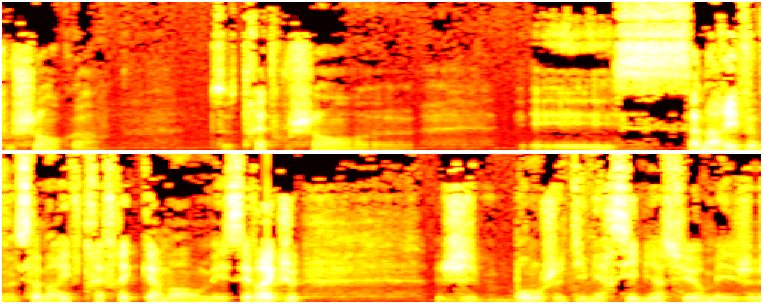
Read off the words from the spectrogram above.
touchant, quoi. C'est Très touchant. euh, Et ça m'arrive, ça m'arrive très fréquemment. Mais c'est vrai que je, bon, je dis merci, bien sûr, mais je,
